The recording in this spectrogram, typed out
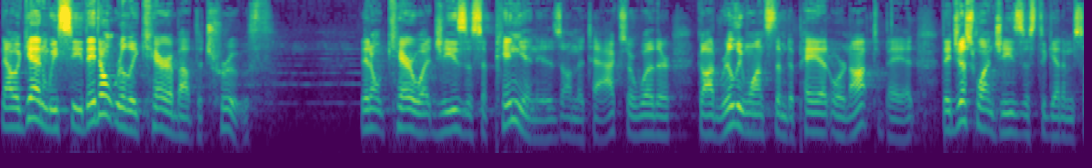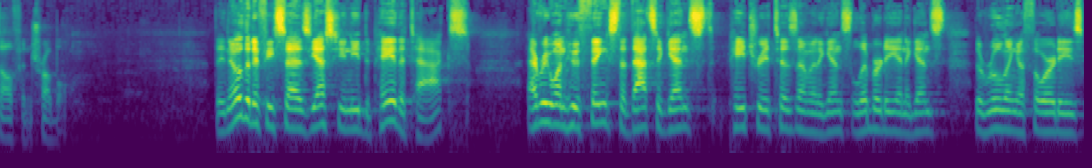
now, again, we see they don't really care about the truth. They don't care what Jesus' opinion is on the tax or whether God really wants them to pay it or not to pay it. They just want Jesus to get himself in trouble. They know that if he says, yes, you need to pay the tax, everyone who thinks that that's against patriotism and against liberty and against the ruling authorities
